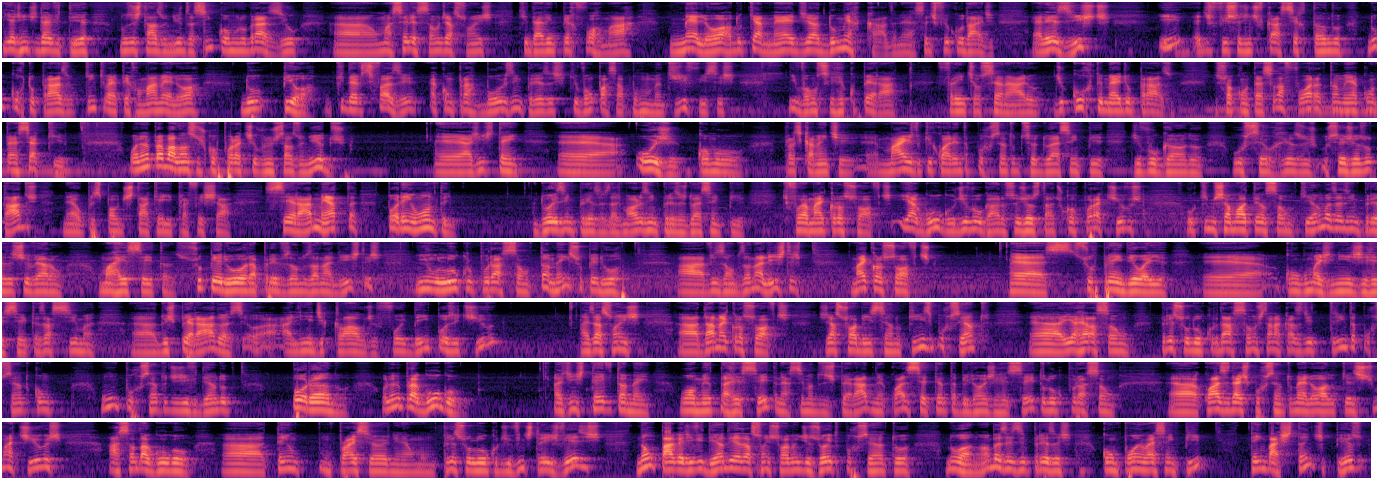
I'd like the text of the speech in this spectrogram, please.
E a gente deve ter nos Estados Unidos, assim como no Brasil, uh, uma seleção de ações que devem performar melhor do que a média do mercado. Né? Essa dificuldade ela existe e é difícil a gente ficar acertando no curto prazo quem que vai performar melhor do pior. O que deve se fazer é comprar boas empresas que vão passar por momentos difíceis e vão se recuperar frente ao cenário de curto e médio prazo. Isso acontece lá fora, também acontece aqui. Olhando para balanços corporativos nos Estados Unidos, é, a gente tem é, hoje como praticamente é, mais do que 40% do, seu, do S&P divulgando o seu, os seus resultados. Né? O principal destaque aí para fechar será a meta. Porém, ontem, duas empresas, das maiores empresas do S&P, que foi a Microsoft e a Google, divulgaram seus resultados corporativos. O que me chamou a atenção que ambas as empresas tiveram uma receita superior à previsão dos analistas e um lucro por ação também superior à visão dos analistas. Microsoft é, surpreendeu aí é, com algumas linhas de receitas acima é, do esperado. A, a, linha de cloud foi bem positiva. As ações é, da Microsoft já sobem ano 15%, é, e a relação preço-lucro da ação está na casa de 30%, com 1% de dividendo por ano. Olhando para Google, a gente teve também o aumento da receita, né, acima dos esperados, né, quase 70 bilhões de receita, o lucro por ação é, quase 10% melhor do que as estimativas. A ação da Google uh, tem um, um price earning, né, um preço-lucro de 23 vezes, não paga dividendo e as ações sobem 18% no ano. Ambas as empresas compõem o S&P, tem bastante peso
